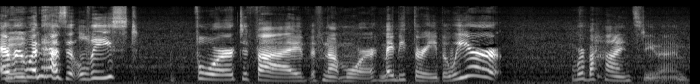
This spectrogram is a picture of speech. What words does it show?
Everyone has at least four to five, if not more, maybe three. But we are, we're behind, Steven.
